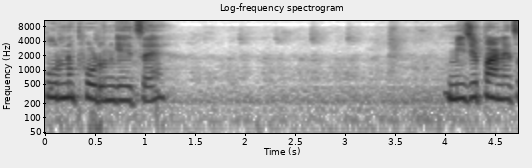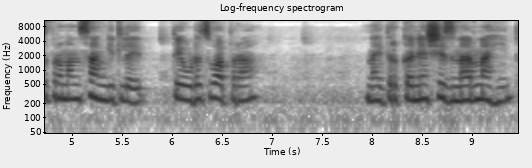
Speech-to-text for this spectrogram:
पूर्ण फोडून घ्यायचा आहे मी जे पाण्याचं प्रमाण सांगितलं आहे तेवढंच वापरा नाहीतर कण्या शिजणार नाहीत.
